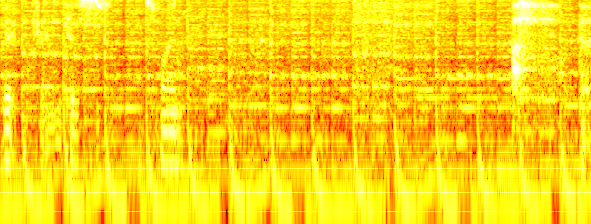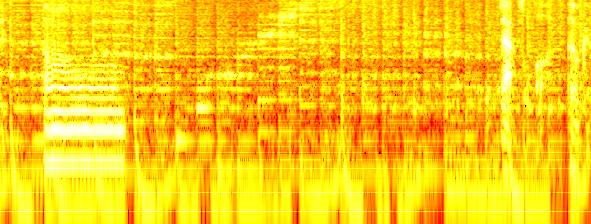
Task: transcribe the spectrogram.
Okay, Draining Kiss. That's fine. Oh, okay. Um. That's a lot. Okay.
